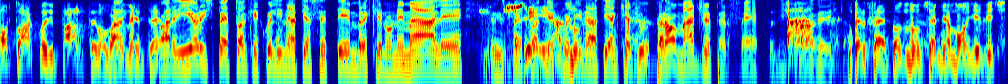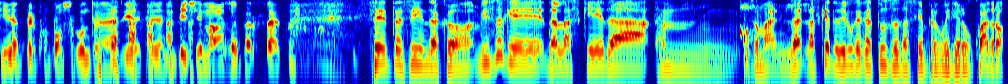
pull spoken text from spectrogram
porto acqua di parte, ovviamente. Guardi, io rispetto anche quelli nati a settembre, che non è male, rispetto sì, anche a quelli no. nati anche a giugno, però maggio è perfetto, diciamo la verità. Perfetto, non c'è mia moglie vicina, per cui posso continuare a dire che il 10 maggio è perfetto. Senta, Sindaco, visto che dalla scheda, insomma, la, la scheda di Luca Gattuso dà sempre, come dire, un quadro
